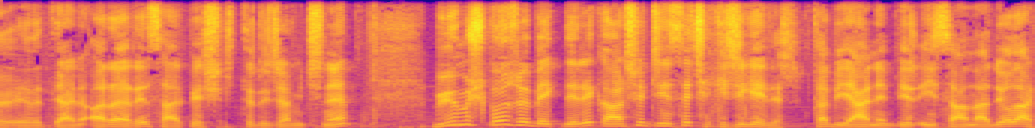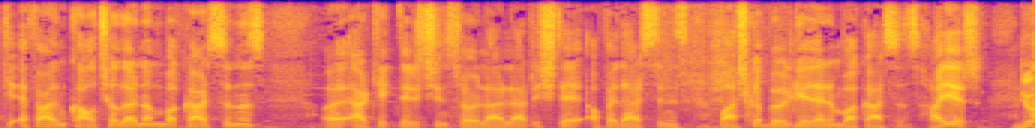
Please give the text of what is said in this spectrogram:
evet yani ara ara serpiştireceğim içine. Büyümüş göz bebekleri karşı cinse çekici gelir. Tabii yani bir insanlar diyorlar ki efendim kalçalarına mı bakarsınız Ee, erkekler için söylerler işte affedersiniz başka bölgelere mi bakarsınız? Hayır. Göz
